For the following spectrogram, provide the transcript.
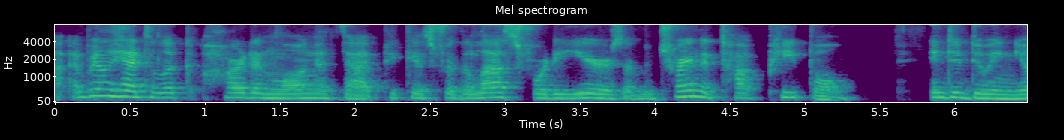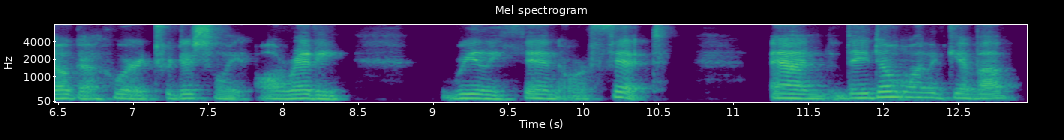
I really had to look hard and long at that because for the last 40 years, I've been trying to talk people into doing yoga who are traditionally already really thin or fit. And they don't want to give up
